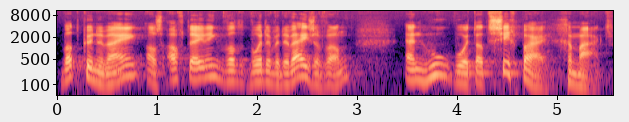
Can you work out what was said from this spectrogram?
Wat kunnen wij als afdeling, wat worden we er wijzer van? En hoe wordt dat zichtbaar gemaakt?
